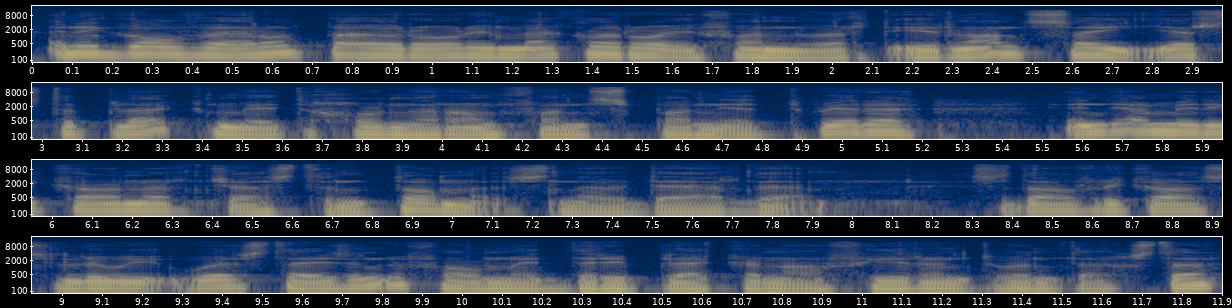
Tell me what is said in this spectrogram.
In die golfwêreld bou Rory McIlroy van Noord-Ierland sy eerste plek met Gon Ram van Spanje tweede en die Amerikaner Justin Thomas nou derde. Suid-Afrika se Louis Oosthuizen val met 3 plekke na 24ste,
